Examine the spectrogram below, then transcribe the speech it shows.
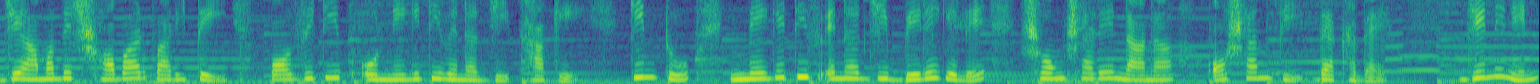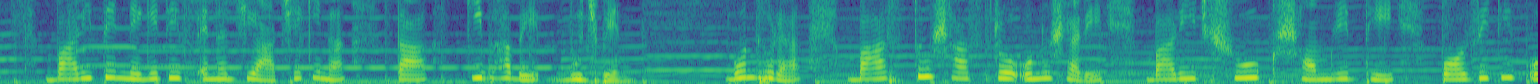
যে আমাদের সবার বাড়িতেই পজিটিভ ও নেগেটিভ এনার্জি থাকে। কিন্তু নেগেটিভ এনার্জি বেড়ে গেলে সংসারে নানা অশান্তি দেখা দেয়। জেনে নিন, বাড়িতে নেগেটিভ এনার্জি আছে কি না তা কীভাবে বুঝবেন? বন্ধুরা, বাস্তুশাস্ত্র অনুসারে বাড়ির সুখ, সমৃদ্ধি, পজিটিভ ও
